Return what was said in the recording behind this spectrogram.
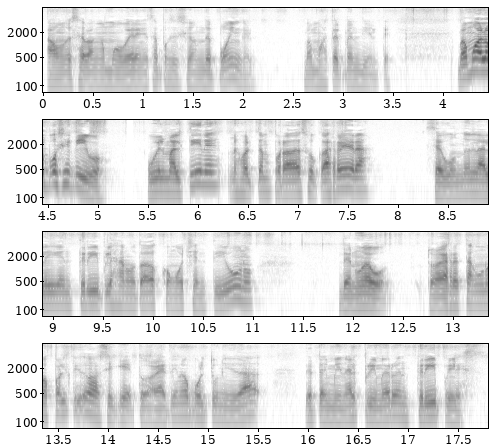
a dónde se van a mover en esa posición de Poingal. Vamos a estar pendientes. Vamos a lo positivo. Will Martínez, mejor temporada de su carrera, segundo en la liga en triples anotados con 81. De nuevo, todavía restan unos partidos, así que todavía tiene oportunidad de terminar primero en triples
